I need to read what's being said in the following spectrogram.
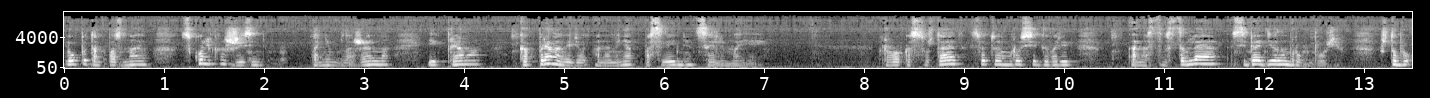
и опытом познаю, сколько жизнь по ним блаженна, и прямо, как прямо ведет она меня к последней цели моей. Пророк осуждает, святой Амвросий говорит, выставляя себя делом рук Божьих, чтобы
